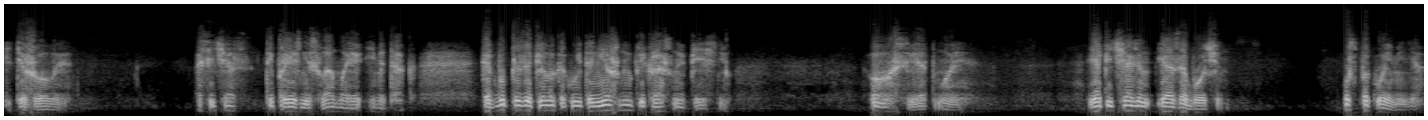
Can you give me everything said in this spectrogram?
и тяжелые. А сейчас ты произнесла мое имя так, как будто запела какую-то нежную, прекрасную песню. О, свет мой! Я печален и озабочен. Успокой меня.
